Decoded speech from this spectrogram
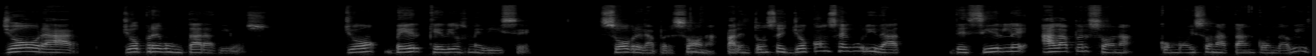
yo orar, yo preguntar a Dios, yo ver qué Dios me dice sobre la persona, para entonces yo con seguridad decirle a la persona como hizo Natán con David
